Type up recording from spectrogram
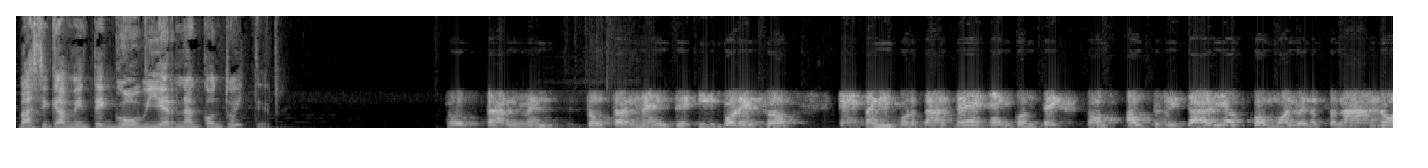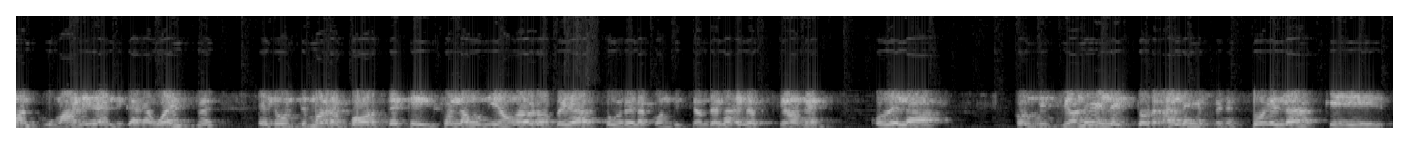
básicamente gobiernan con Twitter. Totalmente, totalmente. Y por eso es tan importante en contextos autoritarios como el venezolano, el cubano y el nicaragüense. El último reporte que hizo la Unión Europea sobre la condición de las elecciones o de las condiciones electorales en Venezuela, que,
